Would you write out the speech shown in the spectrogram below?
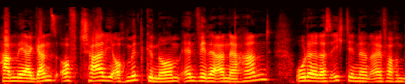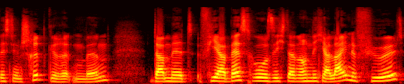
haben wir ja ganz oft Charlie auch mitgenommen, entweder an der Hand oder dass ich den dann einfach ein bisschen Schritt geritten bin damit Fiabesco sich dann auch nicht alleine fühlt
